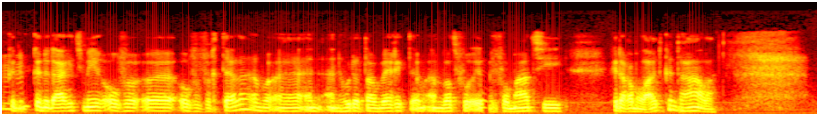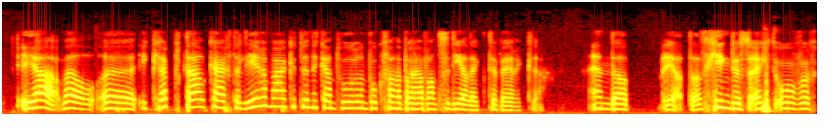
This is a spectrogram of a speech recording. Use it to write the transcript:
Mm -hmm. Kun, kunnen daar iets meer over, over vertellen? En, en, en, hoe dat dan werkt en, en wat voor informatie je daar allemaal uit kunt halen? Ja, wel. Uh, ik heb taalkaarten leren maken toen ik aan het woordenboek van de Brabantse dialecten werkte. En dat, ja, dat ging dus echt over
